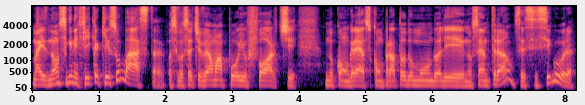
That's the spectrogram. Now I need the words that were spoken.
mas não significa que isso basta. Se você tiver um apoio forte no Congresso, comprar todo mundo ali no Centrão, você se segura,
